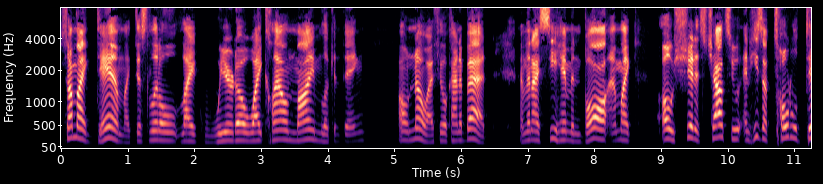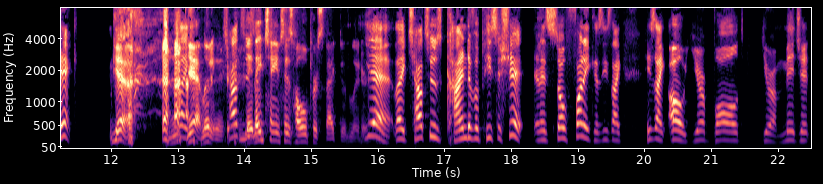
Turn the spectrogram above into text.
So I'm like, damn, like this little like weirdo white clown mime looking thing. Oh no, I feel kind of bad. And then I see him in ball. I'm like, oh shit, it's Chaozu, and he's a total dick. Yeah, Like, yeah, literally. Chaozu's They, they changed his whole perspective, literally. Yeah, like Chaozu's kind of a piece of shit, and it's so funny because he's like, he's like, oh, you're bald, you're a midget,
